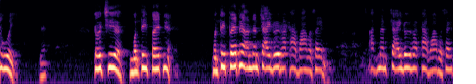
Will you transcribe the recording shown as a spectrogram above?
ជួយណាដូចជាមន្ទីរពេទ្យនេះមន្ទីរពេទ្យនេះអត់មានចាយលុយរដ្ឋាភិបាលមួយសេនអត់មានចាយលុយរដ្ឋាភិបាលមួយសេន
